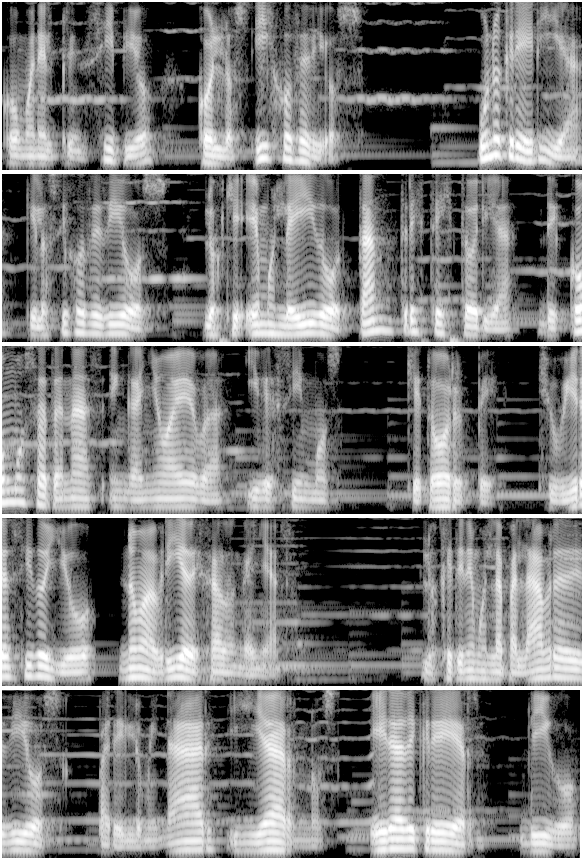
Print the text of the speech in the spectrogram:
como en el principio, con los hijos de Dios. Uno creería que los hijos de Dios los que hemos leído tan triste historia de cómo Satanás engañó a Eva y decimos, qué torpe, si hubiera sido yo, no me habría dejado engañar. Los que tenemos la palabra de Dios para iluminar y guiarnos, era de creer, digo,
